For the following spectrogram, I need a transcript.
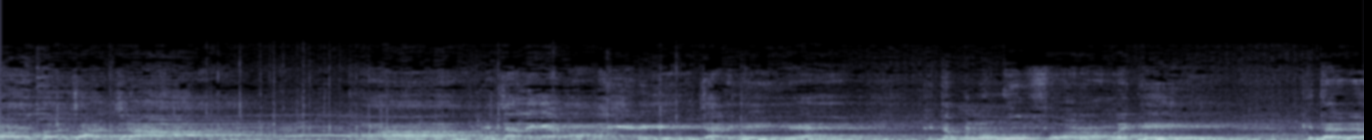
semua untuk Caca. Ah, kejap lagi apa panggil lagi? Kejap lagi eh. Kita menunggu seorang lagi. Kita ada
